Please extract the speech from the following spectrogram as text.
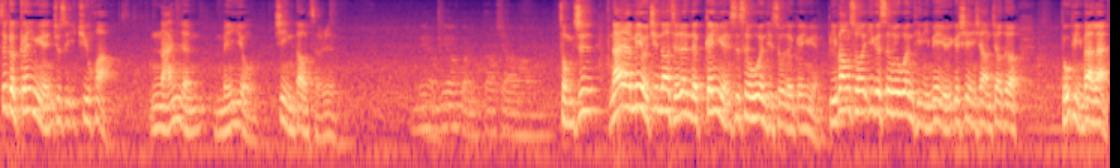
这个根源就是一句话：男人没有尽到责任。没有，没有管到。总之，男人没有尽到责任的根源是社会问题所有的根源。比方说，一个社会问题里面有一个现象叫做毒品泛滥，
